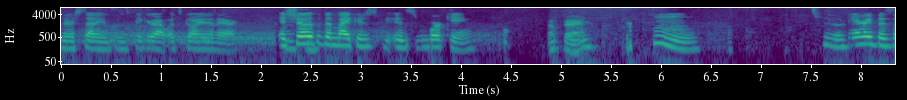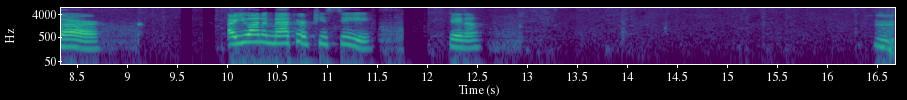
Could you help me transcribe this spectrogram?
in her settings and figure out what's going on there. It shows that the mic is, is working. Okay. Hmm. Very bizarre. Are you on a Mac or PC, Dana? Hmm.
